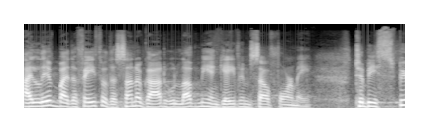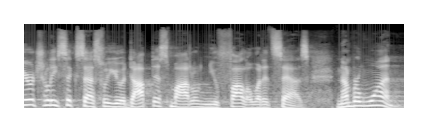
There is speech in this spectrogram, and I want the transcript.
I live by the faith of the Son of God who loved me and gave himself for me. To be spiritually successful, you adopt this model and you follow what it says. Number one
